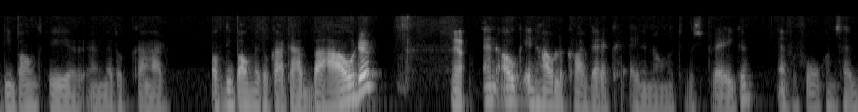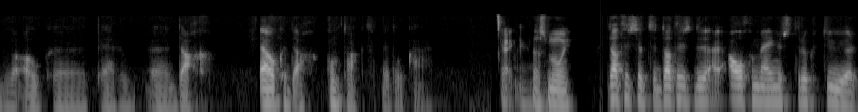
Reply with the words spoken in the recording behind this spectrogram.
die band weer met elkaar of die band met elkaar te behouden. Ja. En ook inhoudelijk qua werk een en ander te bespreken. En vervolgens hebben we ook uh, per uh, dag, elke dag contact met elkaar. Kijk, dat is mooi. Dat is, het, dat is de algemene structuur.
